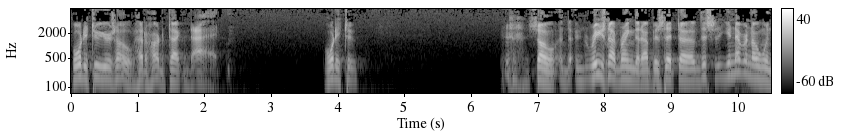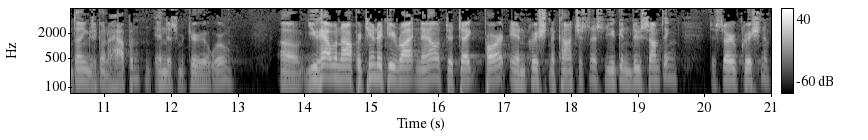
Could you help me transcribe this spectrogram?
42 years old, had a heart attack, and died. 42. so the reason I bring that up is that uh, this you never know when things are going to happen in this material world. Uh, you have an opportunity right now to take part in Krishna consciousness. You can do something to serve Krishna.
